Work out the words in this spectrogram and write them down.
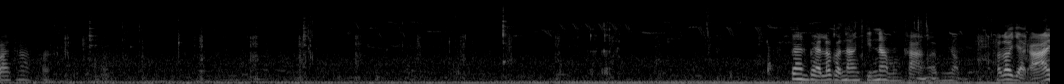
บาท่าค่ะแฟนแพนแล้วก็นั่งกินน้ำข้างๆครับพี่น้องเพราะเราอยากอาย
